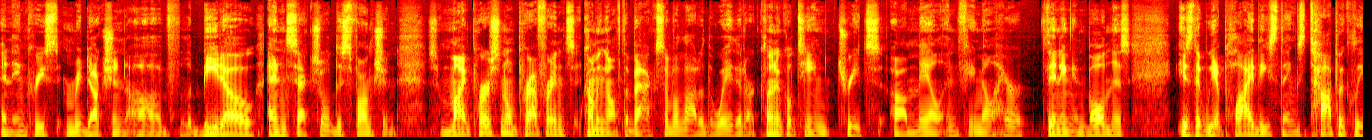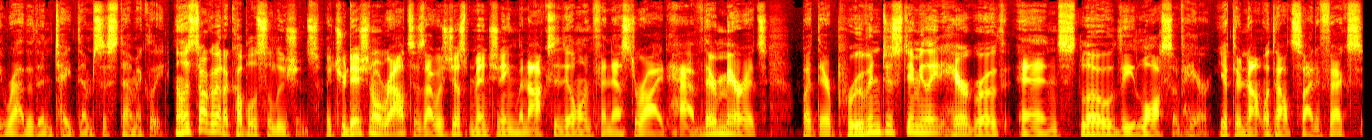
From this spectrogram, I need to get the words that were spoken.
and increased reduction of libido and sexual dysfunction. So, my personal preference, coming off the backs of a lot of the way that our clinical team treats uh, male and female hair thinning and baldness, is that we apply these things topically rather than take them systemically. Now, let's talk about a couple of solutions. The traditional routes, as I was just mentioning, minoxidil and finasteride have their merits, but they're proven to stimulate hair growth and slow the loss of hair. Yet they're not without side effects,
